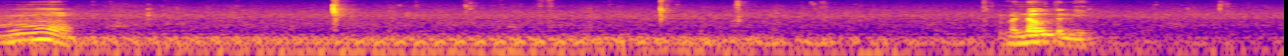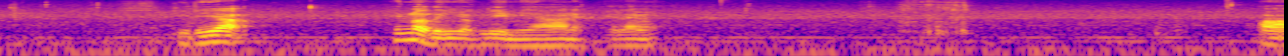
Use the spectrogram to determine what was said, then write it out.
Hmm. မနှုတ်တနီဒီတည်းကဟင်းတော်တင်ရောက်ကလေးများတယ်ခဲလိုက်မယ်အာ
